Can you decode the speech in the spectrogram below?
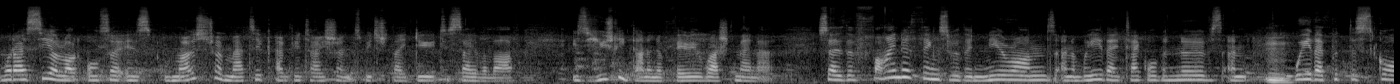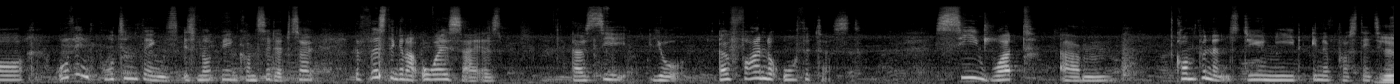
what I see a lot also is most traumatic amputations, which they do to save a life, is usually done in a very rushed manner. So the finer things with the neurons and where they take all the nerves and where they put the scar, all the important things is not being considered. So the first thing that I always say is go see your go find an orthotist see what um, components do you need in a prosthetic Yeah,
